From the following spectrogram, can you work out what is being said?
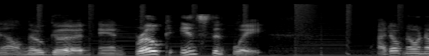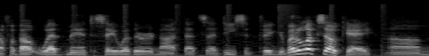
well, no good and broke instantly. I don't know enough about Webman to say whether or not that's a decent figure, but it looks okay. Um,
